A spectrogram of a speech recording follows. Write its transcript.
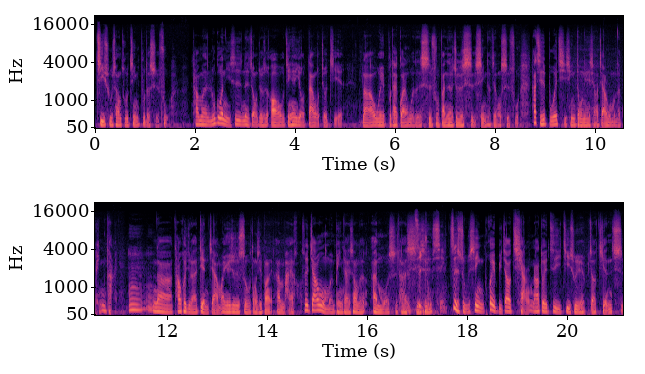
技术上做进步的师傅。他们如果你是那种就是哦，我今天有单我就接。那我也不太管我的师傅，反正就是死心的这种师傅，他其实不会起心动念想要加入我们的平台。嗯嗯，那他会觉得来店家嘛，因为就是所有东西帮你安排好，所以加入我们平台上的按摩师，他其实自主性自主性会比较强，那对自己技术也会比较坚持。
